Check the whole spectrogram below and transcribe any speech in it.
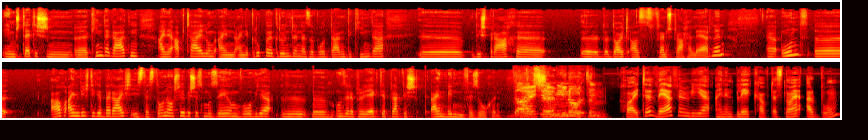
im städtischen Kindergarten eine Abteilung, ein, eine Gruppe gründen, also wo dann die Kinder die Sprache Deutsch als Fremdsprache lernen. und auch ein wichtiger Bereich ist das Donauschwäbisches Museum, wo wir äh, äh, unsere Projekte praktisch einbinden versuchen. Deutsche Minuten. Heute werfen wir einen Blick auf das neue Album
